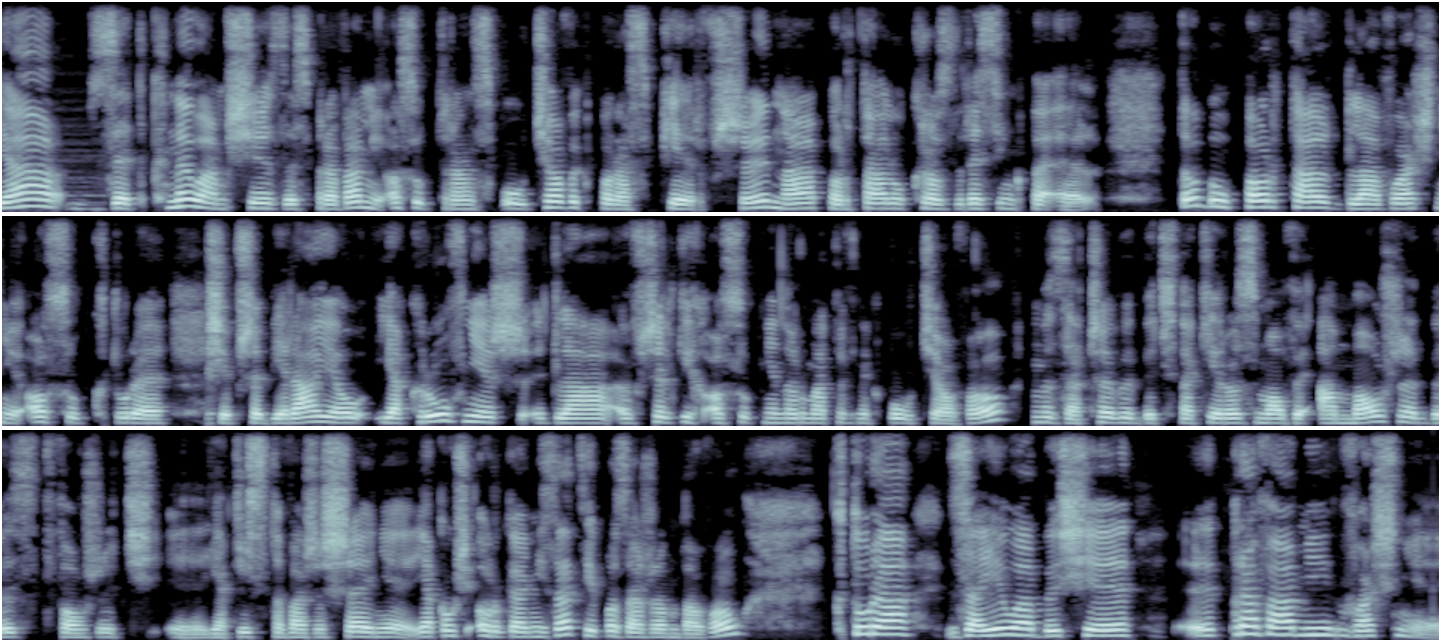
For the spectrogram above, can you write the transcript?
Ja zetknęłam się ze sprawami osób transpłciowych po raz pierwszy na portalu crossdressing.pl. To był portal dla właśnie osób, które się przebierają, jak również dla wszelkich osób nienormatywnych płciowo. Zaczęły być takie rozmowy, a może by stworzyć y, jakieś stowarzyszenie, jakąś organizację pozarządową, która zajęłaby się prawami właśnie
